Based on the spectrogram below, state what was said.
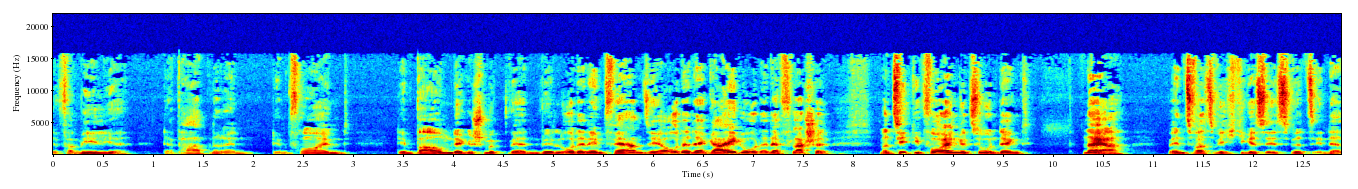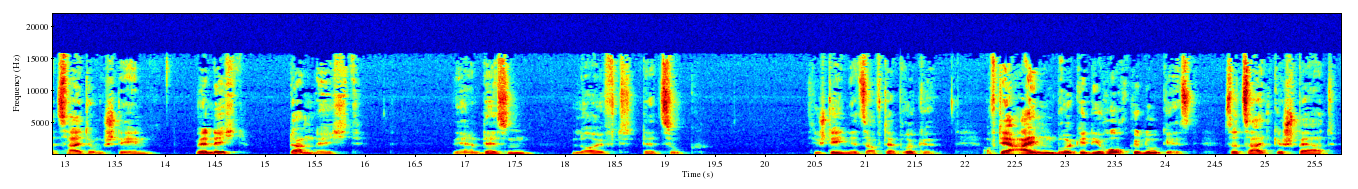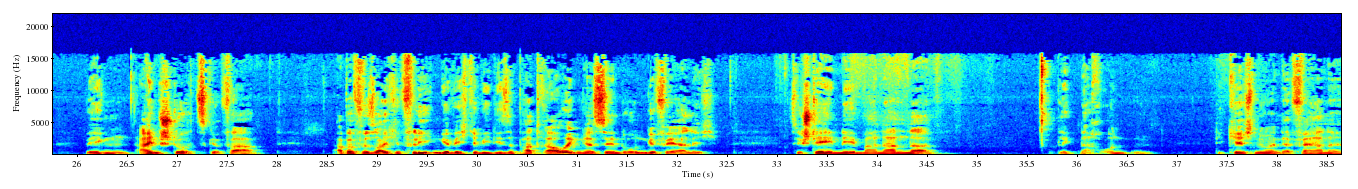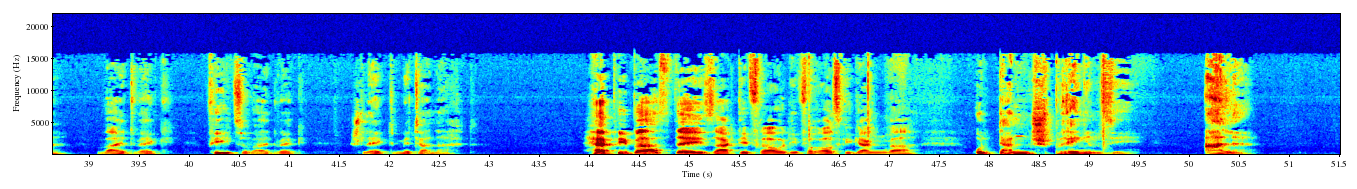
der Familie, der Partnerin, dem Freund, dem Baum, der geschmückt werden will, oder dem Fernseher, oder der Geige, oder der Flasche. Man zieht die Vorhänge zu und denkt, naja, wenn's was Wichtiges ist, wird's in der Zeitung stehen. Wenn nicht, dann nicht. Währenddessen läuft der Zug. Sie stehen jetzt auf der Brücke, auf der einen Brücke, die hoch genug ist, zurzeit gesperrt, wegen Einsturzgefahr. Aber für solche Fliegengewichte wie diese paar Traurigen es sind, ungefährlich. Sie stehen nebeneinander, Blick nach unten, die Kirchenuhr in der Ferne, weit weg, viel zu weit weg, schlägt Mitternacht. Happy Birthday, sagt die Frau, die vorausgegangen war. Und dann springen sie. Alle.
